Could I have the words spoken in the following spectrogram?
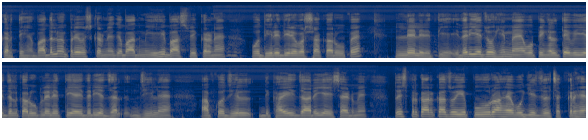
करते हैं। बादल में प्रवेश करने के बाद में यही वाष्पीकरण है। वो धीरे धीरे वर्षा का रूप है। ले ले लेती है। इधर ये जो हिम है, वो पिघलते हुए ये जल का रूप ले लेती है। इधर ये जल, झील है, आपको झील दिखाई जा रही है इस साइड में। तो इस प्रकार का जो ये पूरा है, वो ये जल चक्र है।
